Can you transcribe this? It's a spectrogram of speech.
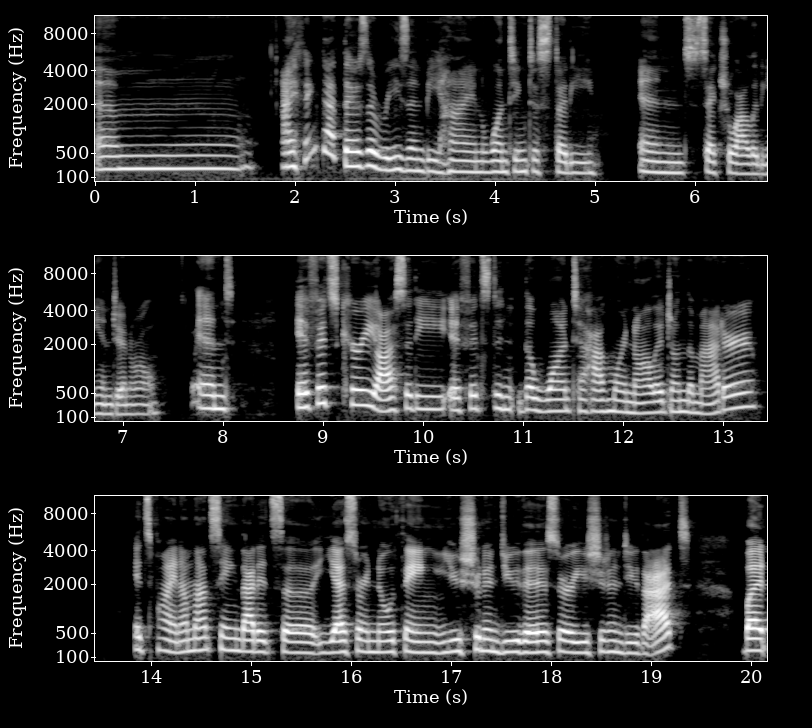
Um, I think that there's a reason behind wanting to study and sexuality in general. And if it's curiosity, if it's the, the want to have more knowledge on the matter, it's fine. I'm not saying that it's a yes or no thing. You shouldn't do this or you shouldn't do that. But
